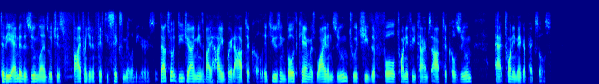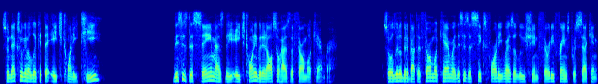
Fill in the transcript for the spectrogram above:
to the end of the zoom lens, which is 556 millimeters. That's what DJI means by hybrid optical. It's using both cameras wide and zoom to achieve the full 23 times optical zoom at 20 megapixels. So next we're gonna look at the H20T. This is the same as the H20, but it also has the thermal camera. So a little bit about the thermal camera. This is a 640 resolution, 30 frames per second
